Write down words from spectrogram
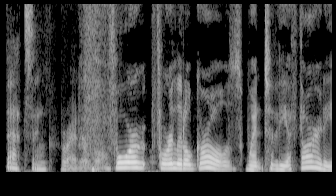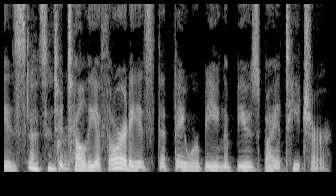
That's incredible. Four four little girls went to the authorities to tell the authorities that they were being abused by a teacher.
